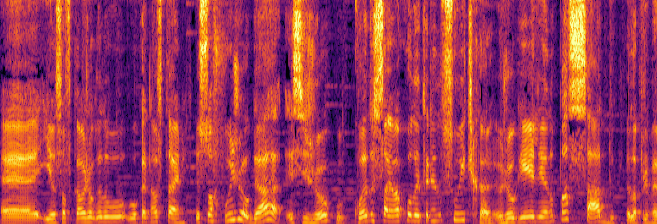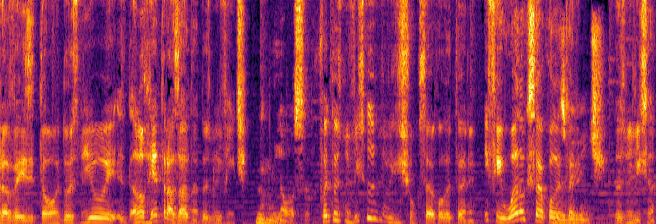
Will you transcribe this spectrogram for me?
é, e eu só ficava jogando o Ocarina of Time. Eu só fui jogar esse jogo quando saiu a coletânea no Switch, cara. Eu joguei ele ano passado pela primeira vez, então em 2000. Ano retrasado, né? 2020. Uhum. Nossa. Foi 2020 ou 2021 que saiu a coletânea? Enfim, o ano que saiu a coletânea. 2020. 2020, né?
